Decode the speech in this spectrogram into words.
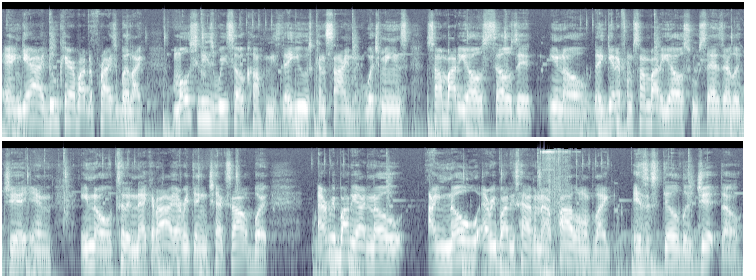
And yeah, I do care about the price, but like most of these resale companies, they use consignment, which means somebody else sells it, you know, they get it from somebody else who says they're legit and, you know, to the naked eye, everything checks out. But everybody I know I know everybody's having that problem of like, is it still legit though?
